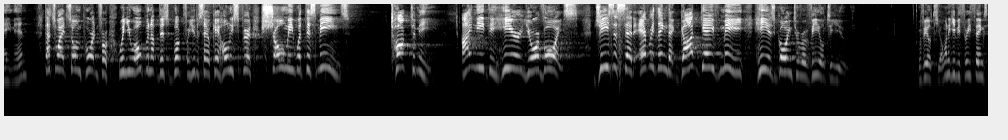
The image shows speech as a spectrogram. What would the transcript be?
Amen. That's why it's so important for when you open up this book for you to say, okay, Holy Spirit, show me what this means. Talk to me. I need to hear your voice. Jesus said, everything that God gave me, He is going to reveal to you revealed to you. I want to give you three things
